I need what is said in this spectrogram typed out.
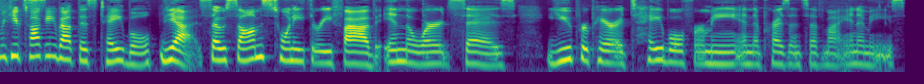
We keep talking about this table. Yeah. So Psalms 23 5 in the word says, You prepare a table for me in the presence of my enemies.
